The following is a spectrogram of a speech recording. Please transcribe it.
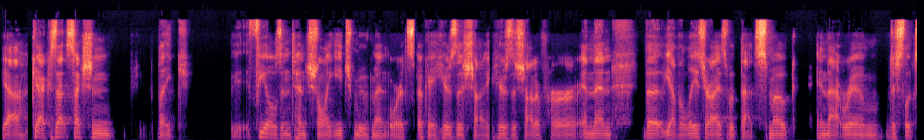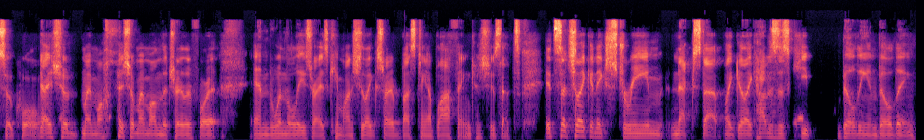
yeah yeah because that section like it feels intentional like each movement where it's okay here's the shot here's the shot of her and then the yeah the laser eyes with that smoke in that room just looks so cool i showed my mom i showed my mom the trailer for it and when the laser eyes came on she like started busting up laughing because she's that's it's such like an extreme next step like you're like how does this keep building and building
